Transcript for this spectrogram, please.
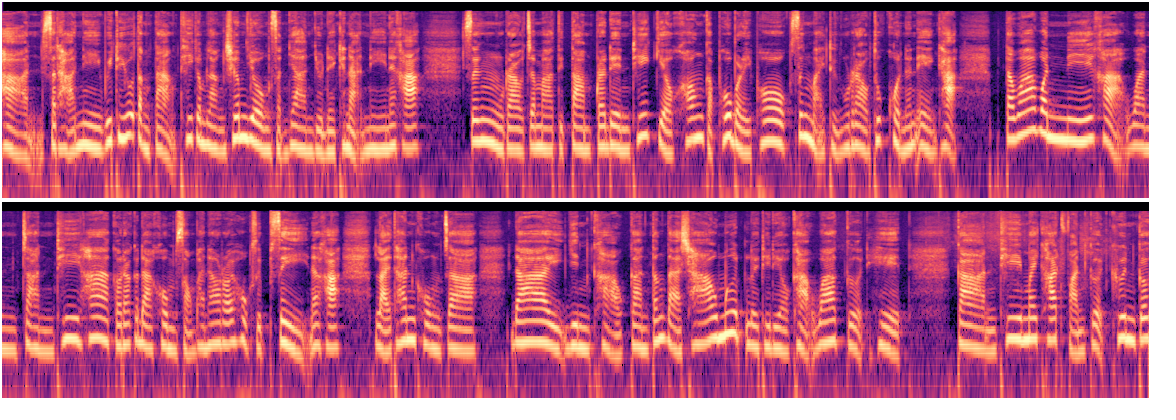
ผ่านสถานีวิทยุต่างๆ ที่กำลังเชื่อมโยงสัญญาณอยู่ในขณะนี้นะคะ ซึ่งเราจะมาติดตามประเด็นที่เกี่ยวข้องกับผู้บริโภค ซึ่งหมายถึงเราทุกคนนั่นเองค่ะ แต่ว่าวันนี้ค่ะ วันจันทร์ที่ 5 กรกฎาคม 2564 นะคะ หลายท่านคงจะได้ยินข่าวกันตั้งแต่เช้ามืดเลยทีเดียวค่ะ ว่าเกิดเหตุ การที่ไม่คาดฝันเกิดขึ้นก็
